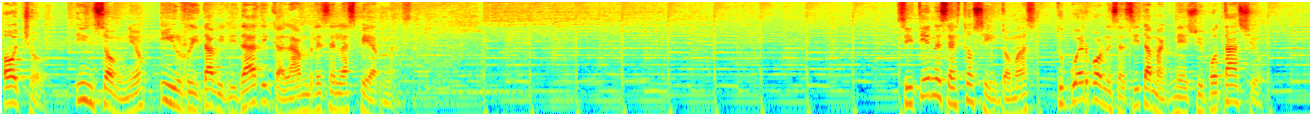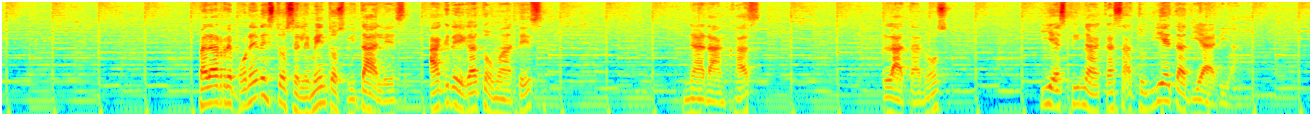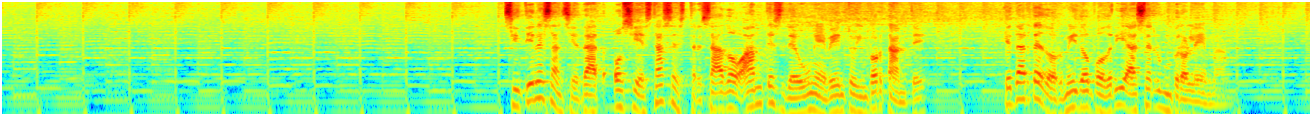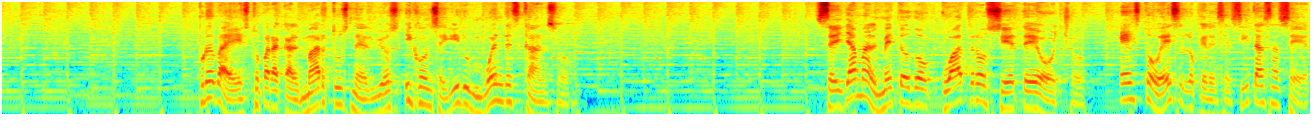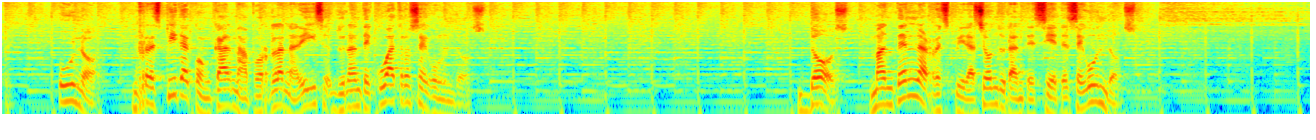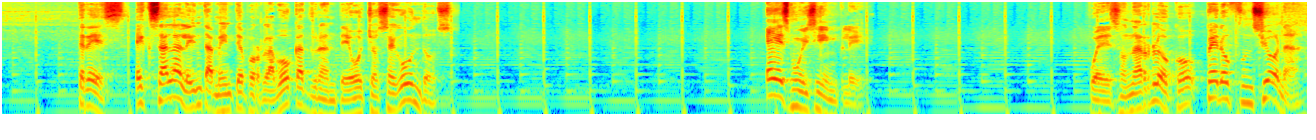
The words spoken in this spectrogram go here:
8. Insomnio, irritabilidad y calambres en las piernas. Si tienes estos síntomas, tu cuerpo necesita magnesio y potasio. Para reponer estos elementos vitales, agrega tomates, naranjas, plátanos y espinacas a tu dieta diaria. Si tienes ansiedad o si estás estresado antes de un evento importante, quedarte dormido podría ser un problema. Prueba esto para calmar tus nervios y conseguir un buen descanso. Se llama el método 478. Esto es lo que necesitas hacer. 1. Respira con calma por la nariz durante 4 segundos. 2. Mantén la respiración durante 7 segundos. 3. Exhala lentamente por la boca durante 8 segundos. Es muy simple. Puede sonar loco, pero funciona.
